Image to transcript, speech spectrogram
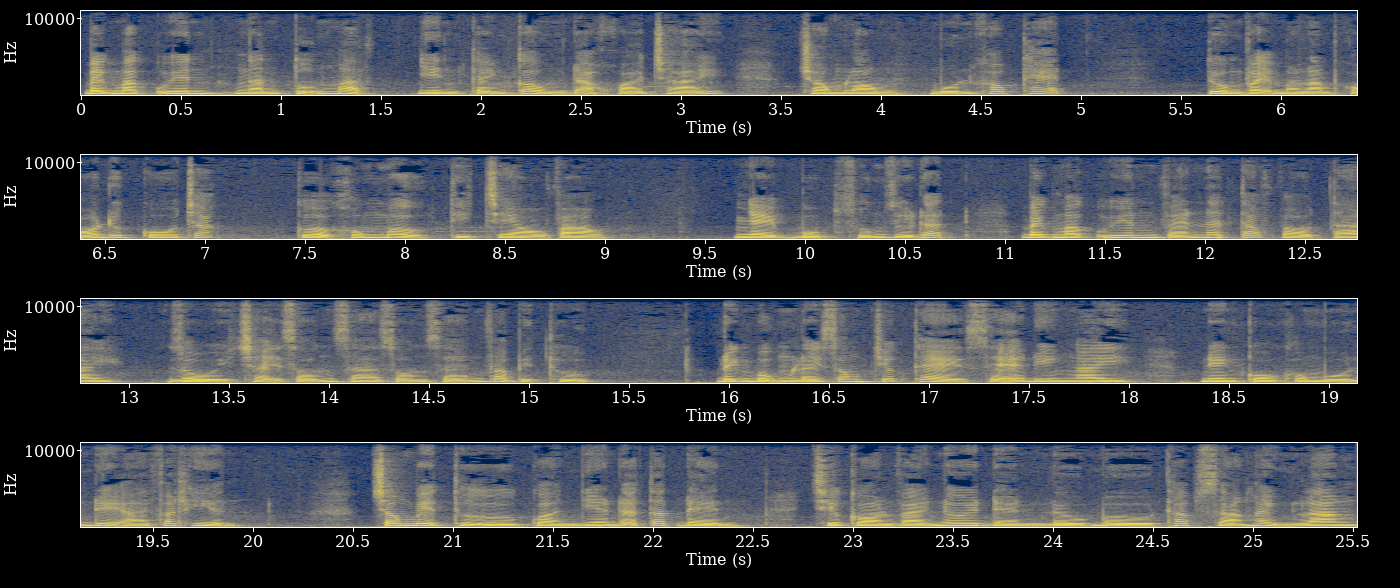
Bạch Mạc Uyên ngắn tũn mặt, nhìn cánh cổng đã khóa trái, trong lòng muốn khóc thét. Tưởng vậy mà làm khó được cô chắc, cửa không mở thì trèo vào. Nhảy bụp xuống dưới đất, Bạch Mạc Uyên vén lại tóc vào tai, rồi chạy gión ra gión rén vào biệt thự. Định bụng lấy xong chiếc thẻ sẽ đi ngay, nên cô không muốn để ai phát hiện. Trong biệt thự quả nhiên đã tắt đèn, chỉ còn vài nơi đèn lờ mờ thắp sáng hành lang.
